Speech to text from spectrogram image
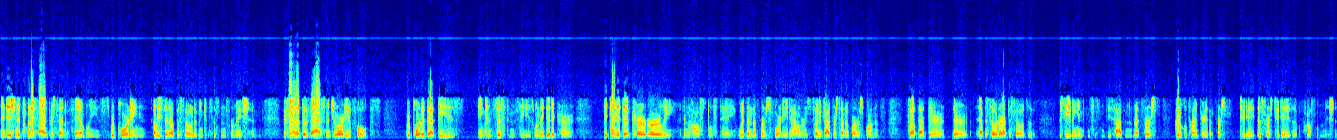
in addition to 25% of families reporting at least an episode of inconsistent information, we found that the vast majority of folks reported that these inconsistencies, when they did occur, they tended to occur early in the hospital stay, within the first 48 hours. 75% of our respondents felt that their their episode or episodes of receiving inconsistencies happened in that first critical time period, that first two days, those first two days of hospital admission.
